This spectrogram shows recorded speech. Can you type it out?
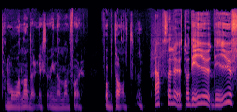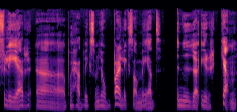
tar månader liksom innan man får, får betalt. Absolut, och det är ju, det är ju fler eh, på Hedvig som jobbar liksom med nya yrken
